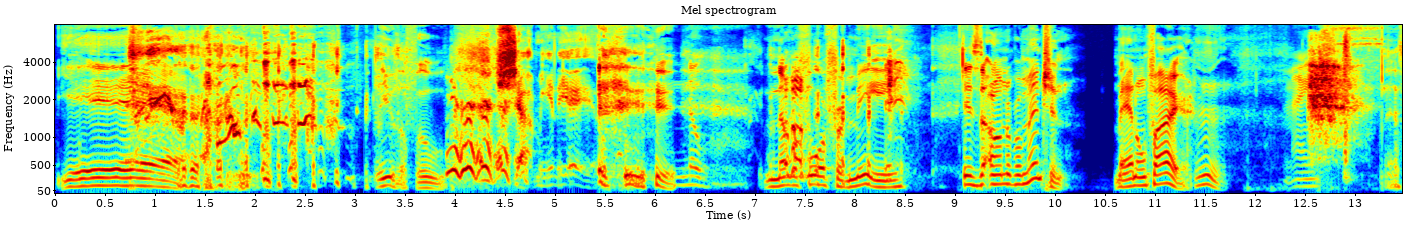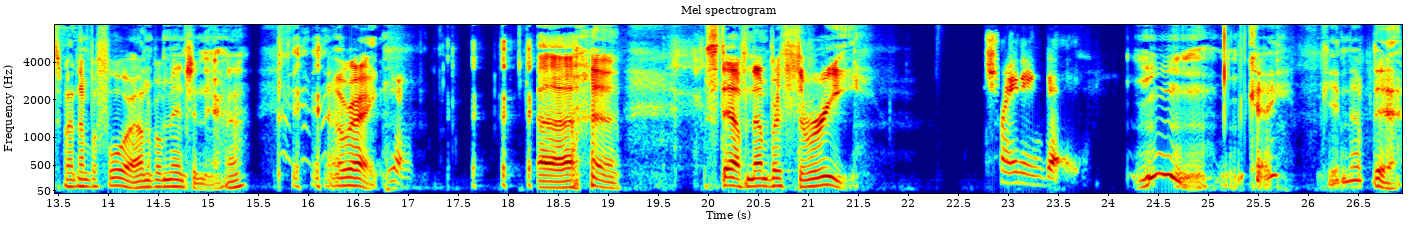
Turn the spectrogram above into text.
yeah. He was a fool. Shot me in the ass. No. Number four for me is the honorable mention. Man on Fire. Mm. Nice. That's my number four. Honorable mention there, huh? All right. Yeah. Uh Steph, number three. Training day. Mm, okay. Getting up there.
